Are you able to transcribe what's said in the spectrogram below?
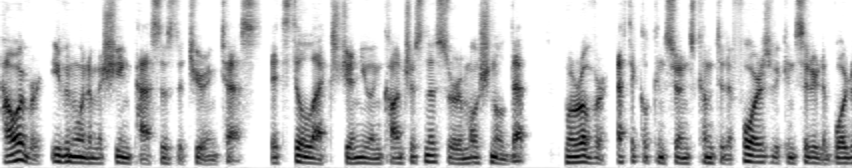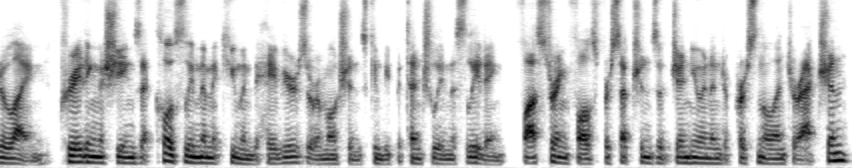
However, even when a machine passes the Turing test, it still lacks genuine consciousness or emotional depth. Moreover, ethical concerns come to the fore as we consider the borderline. Creating machines that closely mimic human behaviors or emotions can be potentially misleading, fostering false perceptions of genuine interpersonal interaction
